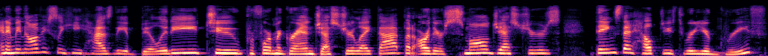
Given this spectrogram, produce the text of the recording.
And I mean, obviously he has the ability to perform a grand gesture like that, but are there small gestures, things that helped you through your grief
